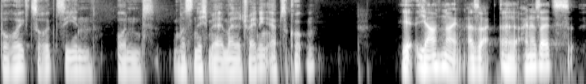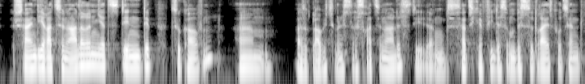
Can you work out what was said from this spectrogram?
beruhigt zurückziehen und muss nicht mehr in meine Trading-Apps gucken? Ja, und nein. Also äh, einerseits scheinen die Rationaleren jetzt den Dip zu kaufen. Ähm, also glaube ich zumindest, dass rational ist. Die sagen, es hat sich ja vieles um bis zu 30 Prozent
